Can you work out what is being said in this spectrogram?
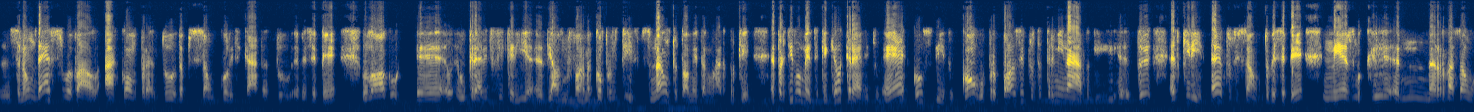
eh, se não desse o aval à compra do, da posição qualificada do BCP, logo eh, o crédito ficaria de alguma forma comprometido, se não totalmente anulado. Porquê? A partir do momento que aquele crédito é concedido com o propósito determinado de, adquirir a posição do BCP, mesmo que na redação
